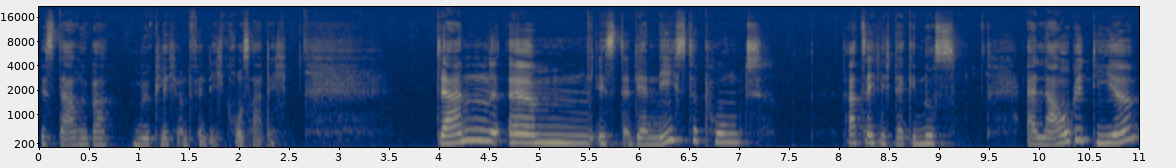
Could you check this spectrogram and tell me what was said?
ist darüber möglich und finde ich großartig. Dann ähm, ist der nächste Punkt tatsächlich der Genuss. Erlaube dir,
